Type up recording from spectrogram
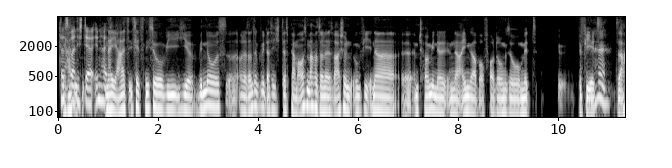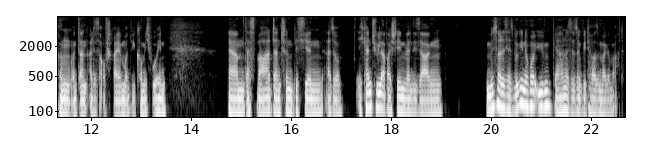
das ja, war nicht der Inhalt. Naja, es ist jetzt nicht so wie hier Windows oder sonst irgendwie, dass ich das per Maus mache, sondern es war schon irgendwie in einer, äh, im Terminal, in einer Eingabeaufforderung so mit Befehlssachen und dann alles aufschreiben und wie komme ich wohin. Ähm, das war dann schon ein bisschen, also ich kann Schüler verstehen, wenn sie sagen, müssen wir das jetzt wirklich nochmal üben? Wir haben das jetzt irgendwie tausendmal gemacht.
